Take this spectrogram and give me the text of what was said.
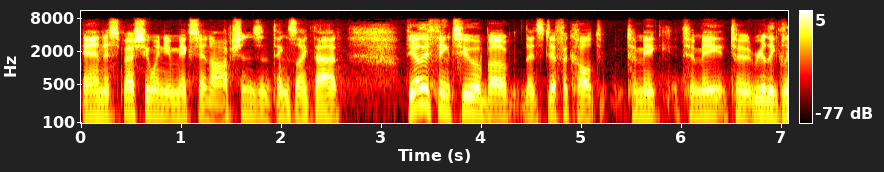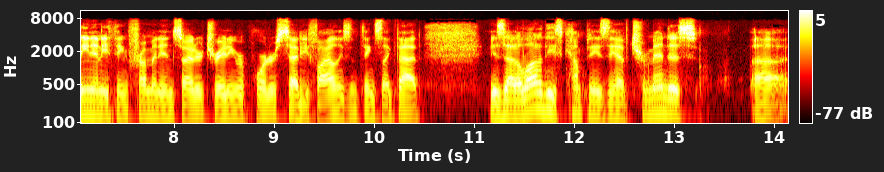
and especially when you mix in options and things like that. The other thing too about that's difficult to make to make to really glean anything from an insider trading report or SEDI filings and things like that is that a lot of these companies they have tremendous uh,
